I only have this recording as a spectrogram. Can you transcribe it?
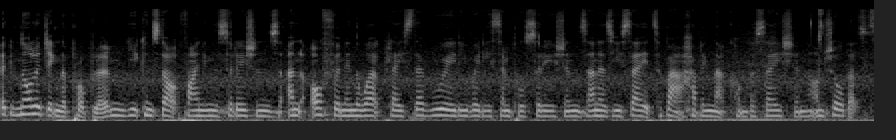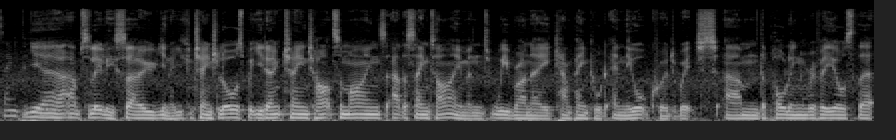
acknowledging the problem, you can start finding the solutions. And often in the workplace, they're really, really simple solutions. And as you say, it's about having that conversation. I'm sure that's the same thing. Yeah, absolutely. So, you know, you can change laws, but you don't change hearts and minds at the same time. And we run a campaign called End the Awkward, which um, the polling reveals that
